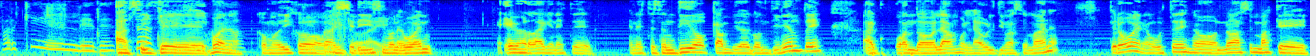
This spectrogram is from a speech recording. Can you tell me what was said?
¿Por qué le Así que, bueno, como dijo ¿Qué el queridísimo? Nebuen, es verdad que en este, en este sentido, cambio de continente a cuando hablamos la última semana. Pero bueno, ustedes no, no hacen más que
